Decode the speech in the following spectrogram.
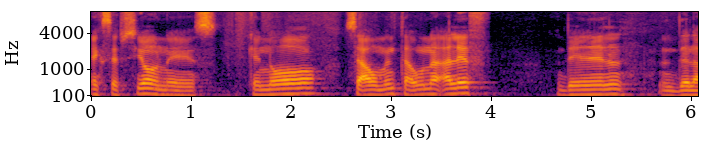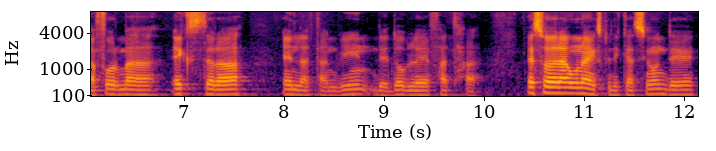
excepciones que no se aumenta una alef de la forma extra en la tanvin de doble fatha. Eso era una explicación de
